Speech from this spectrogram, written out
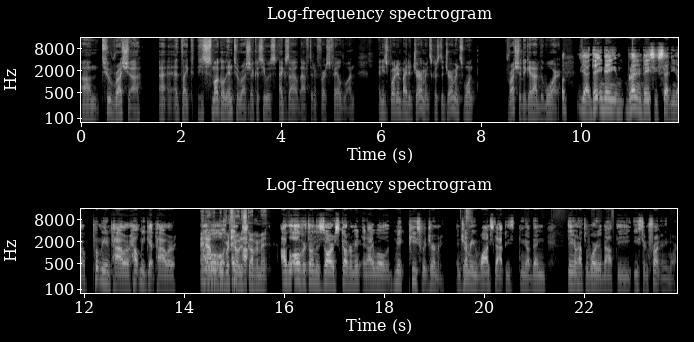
um, to russia uh, like he's smuggled into russia because he was exiled after the first failed one and he's brought in by the Germans because the Germans want Russia to get out of the war. Oh, yeah, they, and they Lenin basically said, you know, put me in power, help me get power, and I, I will, will, overthrow this I, government. I will overthrow the czarist government, and I will make peace with Germany. And Germany wants that because you know then they don't have to worry about the Eastern Front anymore.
